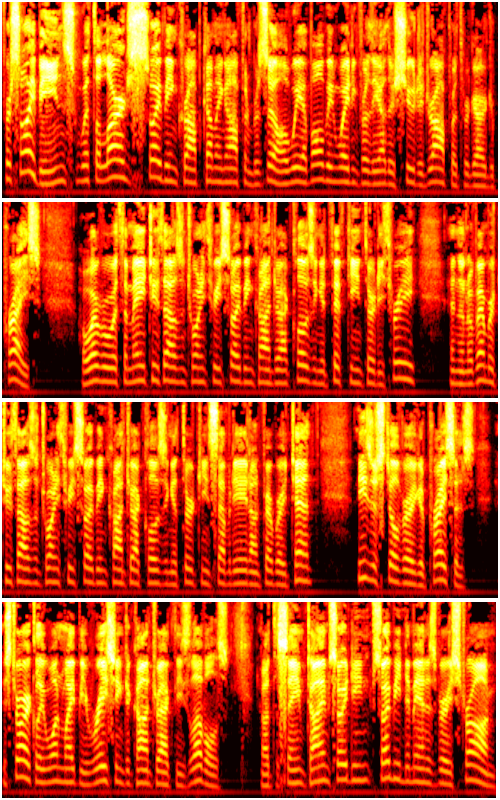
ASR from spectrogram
For soybeans, with the large soybean crop coming off in Brazil, we have all been waiting for the other shoe to drop with regard to price. However, with the May 2023 soybean contract closing at 15.33 and the November 2023 soybean contract closing at 13.78 on February 10th, these are still very good prices. Historically, one might be racing to contract these levels. Now, at the same time, soybean, soybean demand is very strong.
